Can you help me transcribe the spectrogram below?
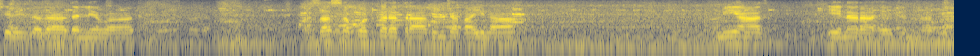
शिरीष दादा. धन्यवाद. असाच सपोर्ट करत राहा तुमच्या ताईला. मी आज येणार आहे जुन्नरला.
